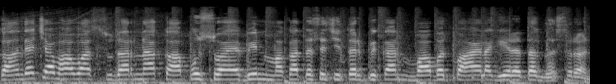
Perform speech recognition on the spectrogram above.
कांद्याच्या भावात सुधारणा कापूस सोयाबीन मका तसेच इतर पिकांबाबत पाहायला गेलं तर घसरण.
